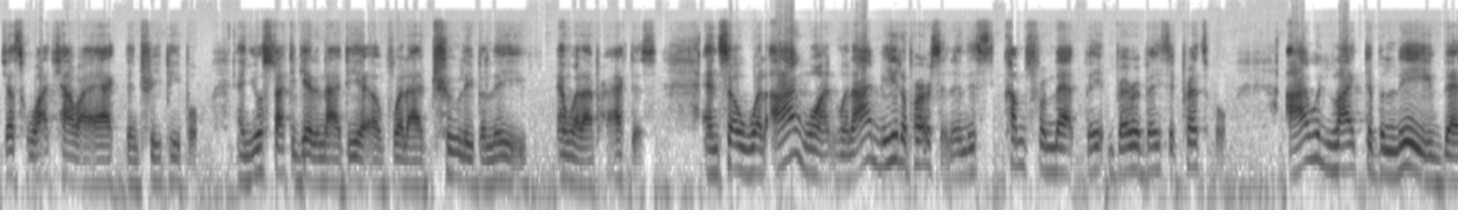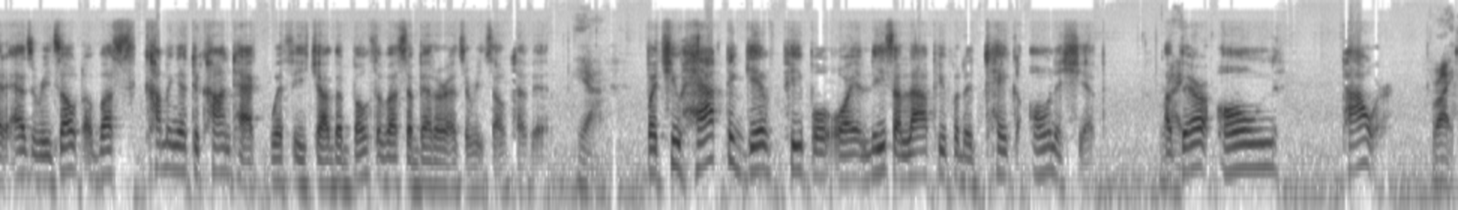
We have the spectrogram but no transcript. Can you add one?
Just watch how I act and treat people, and you'll start to get an idea of what I truly believe and what I practice. And so, what I want when I meet a person, and this comes from that ba- very basic principle, I would like to believe that as a result of us coming into contact with each other, both of us are better as a result of it Yeah. but you have to give people or at least allow people to take ownership Right. of their own power Right.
